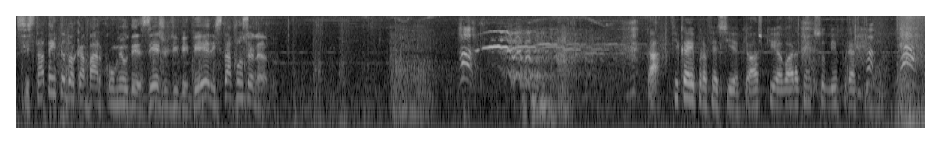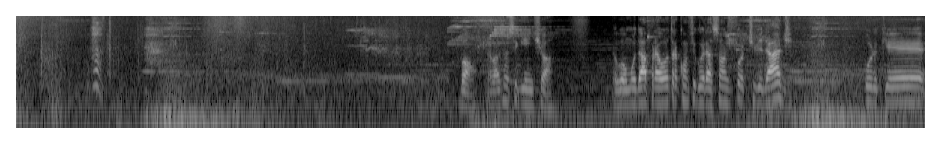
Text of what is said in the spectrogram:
Se está tentando acabar com o meu desejo de viver, está funcionando. Tá, fica aí, profecia, que eu acho que agora eu tenho que subir por aqui. Bom, o negócio é o seguinte, ó. Eu vou mudar para outra configuração de furtividade, porque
